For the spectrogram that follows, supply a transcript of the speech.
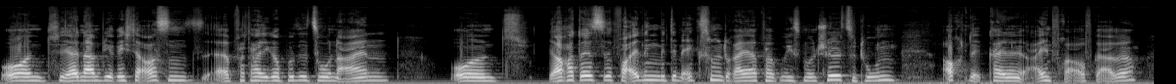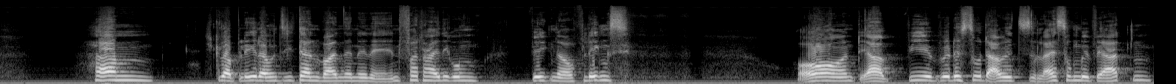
und er nahm die rechte Außenverteidigerposition ein und ja, hatte es vor allen Dingen mit dem Ex-03er Fabrice Monchil zu tun. Auch ne, keine einfache Aufgabe. Ähm, ich glaube, Leder und Sitan waren dann in der Innenverteidigung, wegen auf links. Und ja, wie würdest du Davids Leistung bewerten?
